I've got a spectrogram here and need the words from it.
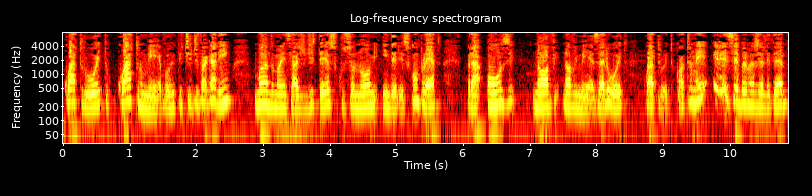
4846. Vou repetir devagarinho. Manda uma mensagem de texto com seu nome e endereço completo para 11 99608 4846 e receba o Evangelho Eterno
